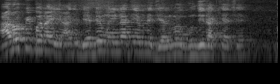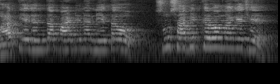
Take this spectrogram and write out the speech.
આરોપી બનાવી. આજે બે બે મહિનાથી એમને જેલમાં ગુંદી રાખ્યા છે. ભારતીય જનતા પાર્ટીના નેતાઓ શું સાબિત કરવા માંગે છે?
